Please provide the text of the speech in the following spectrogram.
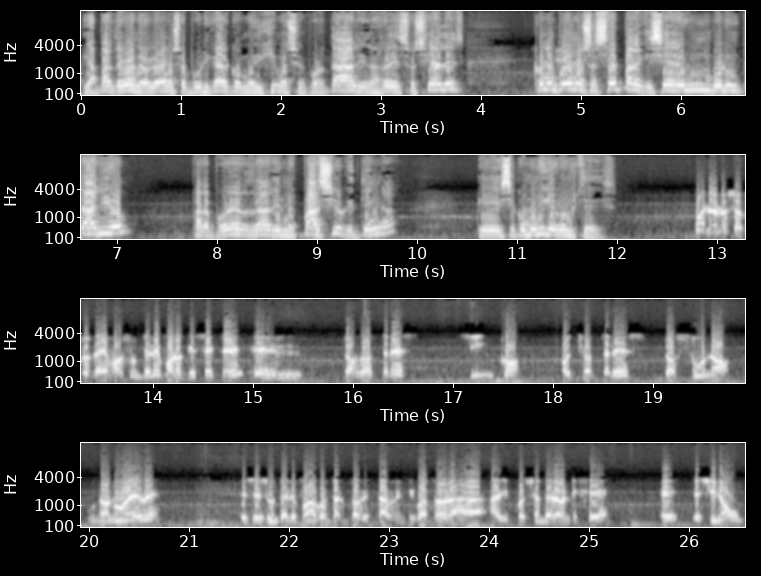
y aparte, bueno, lo vamos a publicar como dijimos en el portal y en las redes sociales, ¿cómo podemos hacer para que sea un voluntario para poder dar un espacio que tenga eh, se comunique con ustedes? Bueno, nosotros tenemos un teléfono que es este, el 223-583-2119. Ese es un teléfono de contacto que está 24 horas a, disposición de la ONG. Este, si no, un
